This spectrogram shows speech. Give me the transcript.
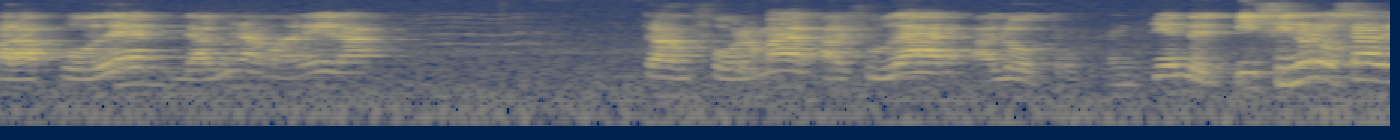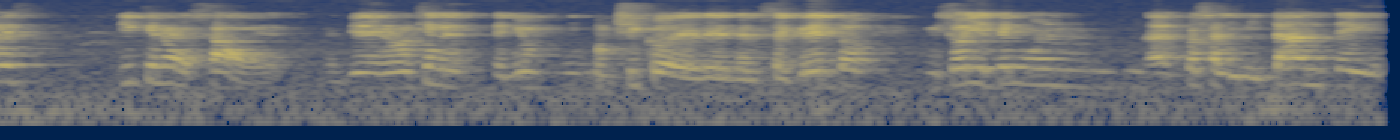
para poder de alguna manera transformar, ayudar al otro, ¿me entiendes? Y si no lo sabes, di que no lo sabes, ¿me entiendes? Yo tenía un, chico del secreto y dice, oye, tengo una cosa limitante y,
